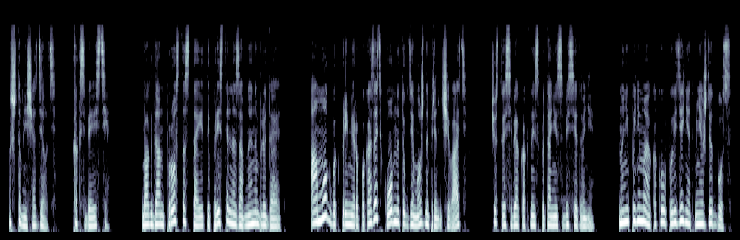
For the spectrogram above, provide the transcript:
Вот что мне сейчас делать? Как себя вести? Богдан просто стоит и пристально за мной наблюдает. А мог бы, к примеру, показать комнату, где можно переночевать, чувствуя себя как на испытании собеседования. Но не понимаю, какого поведения от меня ждет босс.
